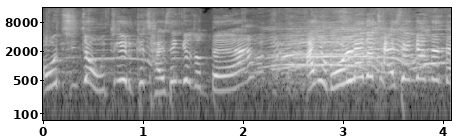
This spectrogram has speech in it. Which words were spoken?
어 진짜 어떻게 이렇게 잘생겨졌대? 아니 원래도 잘생겼는데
